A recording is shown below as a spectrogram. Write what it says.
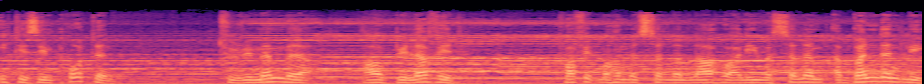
it is important to remember our beloved Prophet Muhammad sallallahu alaihi wasallam abundantly.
